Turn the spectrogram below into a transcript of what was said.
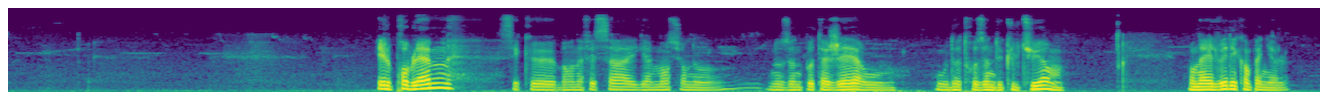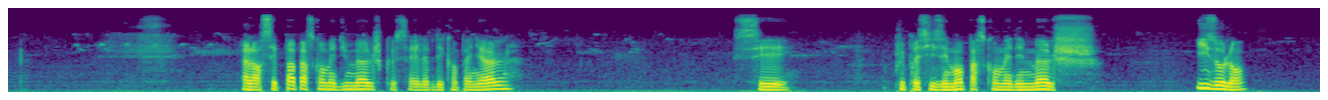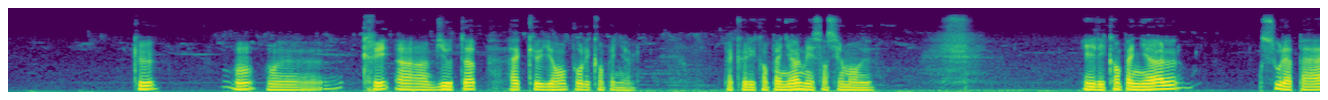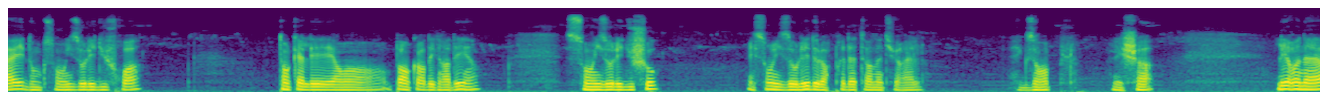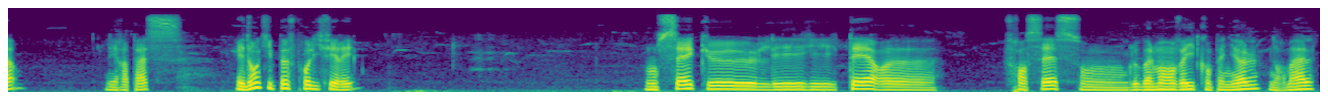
Et le problème, c'est que bah, on a fait ça également sur nos, zones potagères ou, d'autres zones de culture. On a élevé des campagnols. Alors c'est pas parce qu'on met du mulch que ça élève des campagnols. C'est plus précisément parce qu'on met des mulch isolants que on euh, crée un biotope accueillant pour les campagnols. Pas que les campagnols, mais essentiellement eux. Et les campagnols, sous la paille, donc sont isolés du froid, tant qu'elle est pas encore dégradée, hein, sont isolés du chaud et sont isolés de leurs prédateurs naturels. Exemple, les chats, les renards, les rapaces, et donc ils peuvent proliférer. On sait que les terres euh, françaises sont globalement envahies de campagnols, normal.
